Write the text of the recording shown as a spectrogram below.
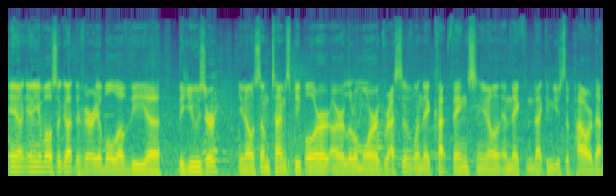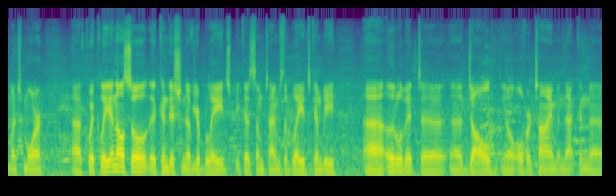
And, and you've also got the variable of the uh, the user. You know, sometimes people are, are a little more aggressive when they cut things. You know, and they can, that can use the power that much more uh, quickly, and also the condition of your blades because sometimes the blades can be uh, a little bit uh, uh, dull, you know, over time, and that can uh,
